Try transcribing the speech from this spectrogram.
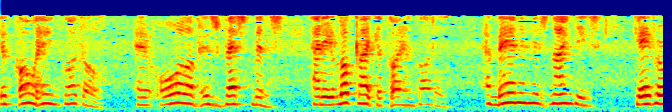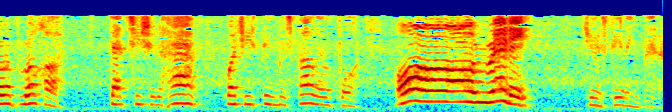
the Kohen Gadol had all of his vestments, and he looked like a Kohen Gadol. A man in his nineties gave her a bracha that she should have what she's being mispalel for. Already, she was feeling better.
